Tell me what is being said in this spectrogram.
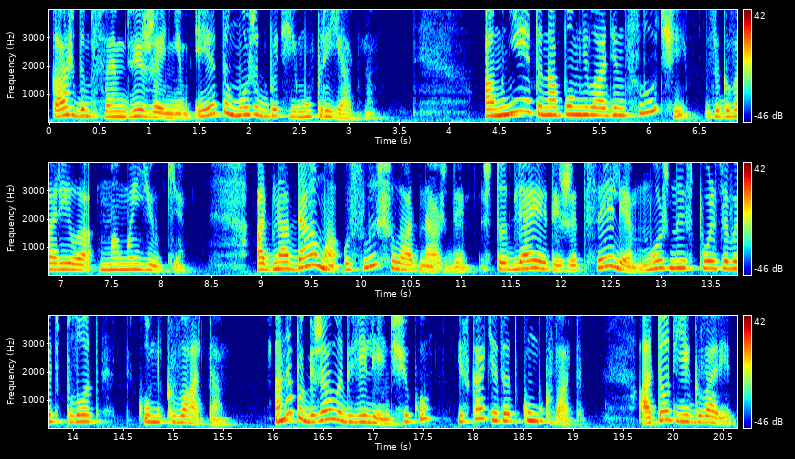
каждым своим движением, и это может быть ему приятно. «А мне это напомнило один случай», — заговорила мама Юки. Одна дама услышала однажды, что для этой же цели можно использовать плод кумквата. Она побежала к зеленщику искать этот кумкват. А тот ей говорит,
